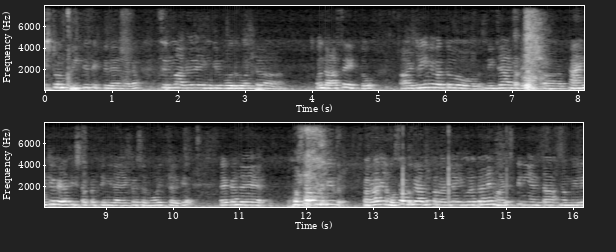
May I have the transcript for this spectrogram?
ಇಷ್ಟೊಂದು ಪ್ರೀತಿ ಸಿಗ್ತಿದೆ ಅಂದಾಗ ಸಿನಿಮಾ ಆಗಲೇ ಹೆಂಗಿರ್ಬೋದು ಅಂತ ಒಂದು ಆಸೆ ಇತ್ತು. ಆ ಡ್ರೀಮ್ ಇವತ್ತು ನಿಜ ಆಗಿದೆ. ಥ್ಯಾಂಕ್ ಯು ಹೇಳಕ್ಕೆ ಇಷ್ಟಪಡ್ತೀನಿ ಡೈರೆಕ್ಟರ್ ಸರ್ ಮೋಹಿತ್ ಸರ್ಗೆ. ಯಾಕಂದ್ರೆ ಹೊಸ ಹುಡುಗಿರ್ ಪರವಾಗಿಲ್ಲ, ಹೊಸ ಹುಡುಗ ಆದ್ರೂ ಪರವಾಗಿಲ್ಲ, ಇವ್ರ ಹತ್ರನೇ ಮಾಡಿಸ್ತೀನಿ ಅಂತ ನಮ್ಮ ಮೇಲೆ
